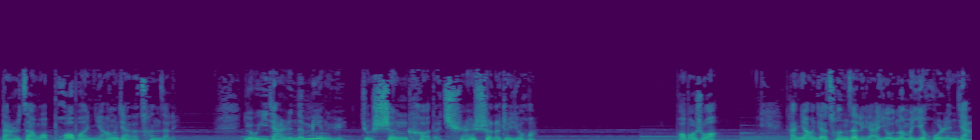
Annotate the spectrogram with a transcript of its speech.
但是在我婆婆娘家的村子里，有一家人的命运就深刻的诠释了这句话。婆婆说，她娘家村子里啊有那么一户人家，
